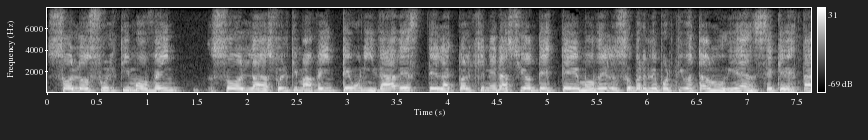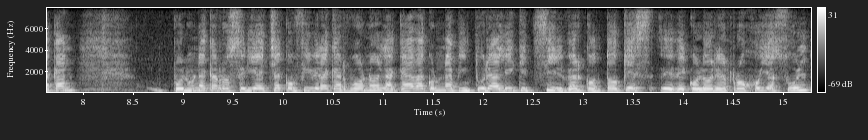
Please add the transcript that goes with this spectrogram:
son, los últimos 20, son las últimas 20 unidades de la actual generación de este modelo superdeportivo estadounidense que destacan por una carrocería hecha con fibra de carbono lacada con una pintura liquid silver con toques de colores rojo y azul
